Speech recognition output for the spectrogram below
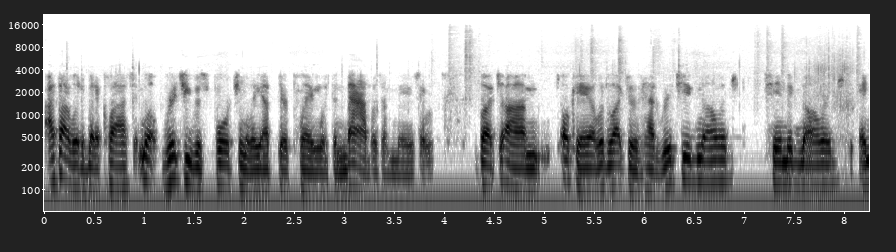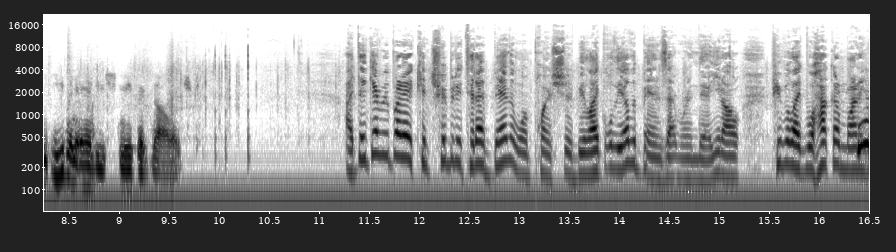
I thought it would have been a classic. Well, Richie was fortunately up there playing with him. That was amazing. But um, okay, I would like to have had Richie acknowledged, Tim acknowledged, and even Andy Sneap acknowledged. I think everybody that contributed to that band at one point should be like all the other bands that were in there. You know, people like, well, how come Ronnie Yeah.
